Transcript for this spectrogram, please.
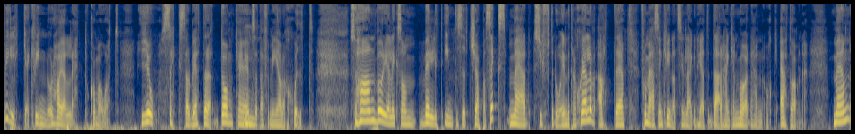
vilka kvinnor har jag lätt att komma åt? Jo, sexarbetare, de kan jag Mm. utsätta för min jävla skit. Så han börjar liksom väldigt intensivt köpa sex med syfte då enligt han själv att eh, få med sig en kvinna till sin lägenhet där han kan mörda henne och äta av henne. Men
